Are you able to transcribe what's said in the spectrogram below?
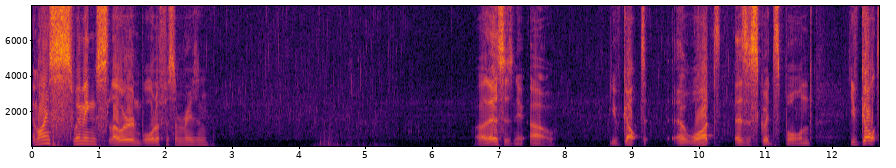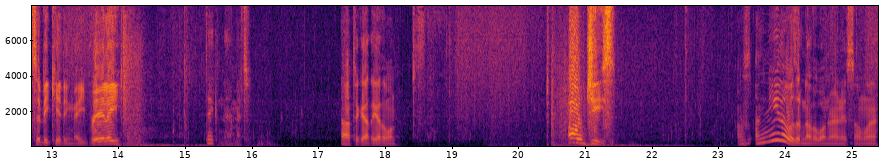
Am I swimming slower in water for some reason? Oh, this is new. Oh. You've got uh, what? There's a squid spawned. You've got to be kidding me. Really? Dig it. Oh, I took out the other one. Oh, jeez! I, I knew there was another one around here somewhere.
